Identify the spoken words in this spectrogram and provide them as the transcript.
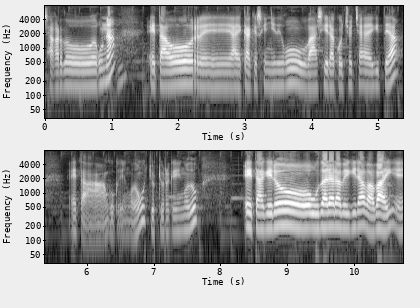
sagardo eguna, eta hor e, aekak eskaini digu ba hasierako txotxa egitea eta guk egingo dugu, txurtxurrek egingo du. Eta gero udarara begira, ba, bai, e,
